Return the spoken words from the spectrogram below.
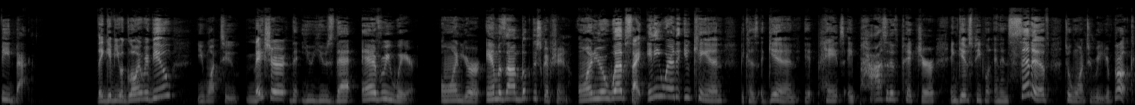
feedback. They give you a glowing review. You want to make sure that you use that everywhere on your Amazon book description, on your website, anywhere that you can, because again, it paints a positive picture and gives people an incentive to want to read your book.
